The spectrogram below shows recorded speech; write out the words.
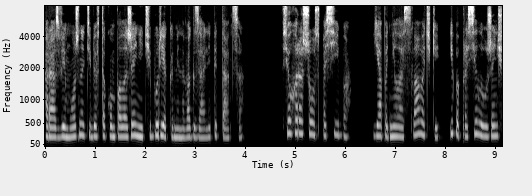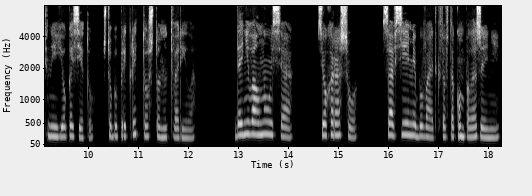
разве можно тебе в таком положении чебуреками на вокзале питаться?» «Все хорошо, спасибо». Я поднялась с лавочки и попросила у женщины ее газету, чтобы прикрыть то, что натворила. «Да не волнуйся, все хорошо. Со всеми бывает, кто в таком положении».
